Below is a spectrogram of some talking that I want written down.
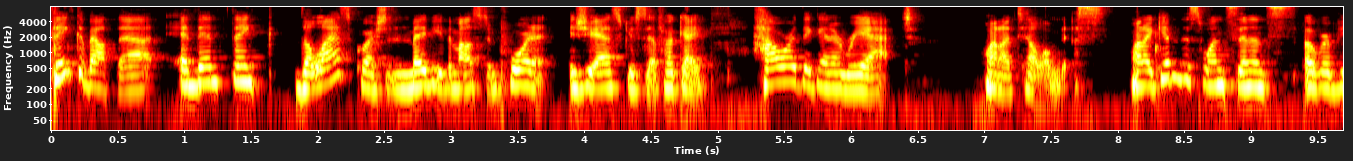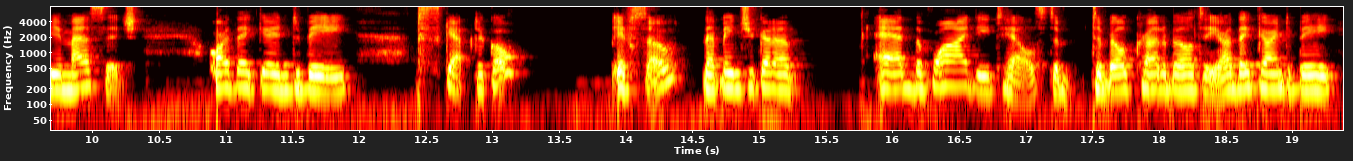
think about that, and then think the last question, and maybe the most important, is you ask yourself, okay, how are they going to react when I tell them this? When I give them this one sentence overview message, are they going to be skeptical? If so, that means you're going to add the why details to, to build credibility? Are they going to be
